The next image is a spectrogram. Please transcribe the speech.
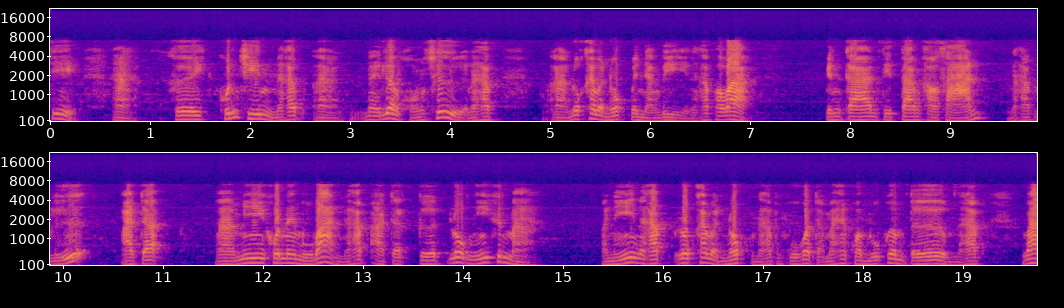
ที่อ่า เคยคุ้นชินนะครับในเรื่องของชื่อนะครับโรคไข้หวัดนกเป็นอย่างดีนะครับ เพราะว่าเป็นการติดตามข่าวสารนะครับ หรืออาจจะมีคนในหมู่บ้านนะครับ อาจจะเกิดโรคนี้ขึ้นมา วันนี้นะครับโรคไข้หวัดนกนะครับคุณครูก็จะมาให้ความรู้เพิ่มเติมนะครับ ว่า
